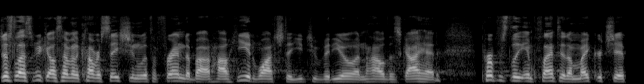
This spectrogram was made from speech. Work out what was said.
Just last week, I was having a conversation with a friend about how he had watched a YouTube video and how this guy had purposely implanted a microchip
